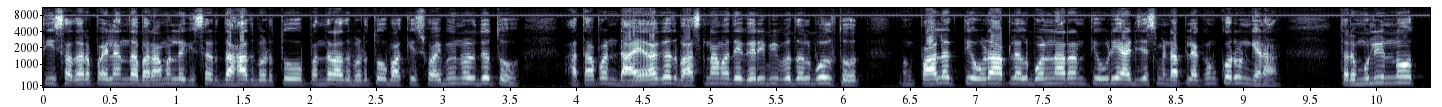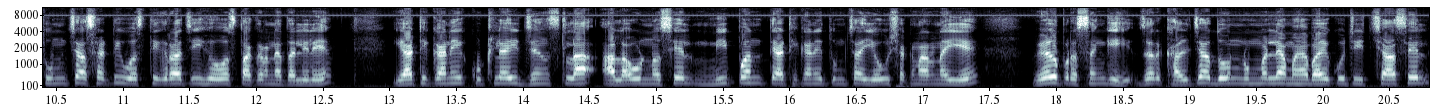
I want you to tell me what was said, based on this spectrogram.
तीस हजार पहिल्यांदा भरा म्हणलं की सर दहाच भरतो पंधराच भरतो बाकी सोयाबीनवर देतो. आता आपण डायलॉगच भाषणामध्ये गरिबीबद्दल बोलतो मग पालक तेवढा आपल्याला बोलणार आणि तेवढी ॲडजस्टमेंट आपल्याकडून करून घेणार. तर मुलींनो तुमच्यासाठी वसतिगृहाची ही व्यवस्था करण्यात आलेली आहे. या ठिकाणी कुठल्याही जेंट्सला अलाउड नसेल मी पण त्या ठिकाणी तुमच्या येऊ शकणार नाही आहे वेळ प्रसंगी जर खालच्या दोन रूममधल्या महाबायकोची बायकोची इच्छा असेल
